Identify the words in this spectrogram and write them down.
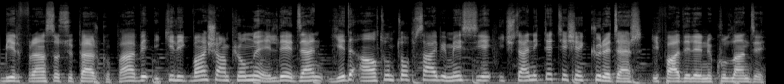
bir Fransa Süper Kupa ve 2 Lig 1 şampiyonluğu elde eden 7 altın top sahibi Messi'ye içtenlikle teşekkür eder ifadelerini kullandı.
